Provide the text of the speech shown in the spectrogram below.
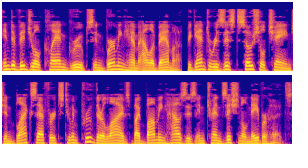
individual Klan groups in Birmingham, Alabama, began to resist social change and blacks' efforts to improve their lives by bombing houses in transitional neighborhoods.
